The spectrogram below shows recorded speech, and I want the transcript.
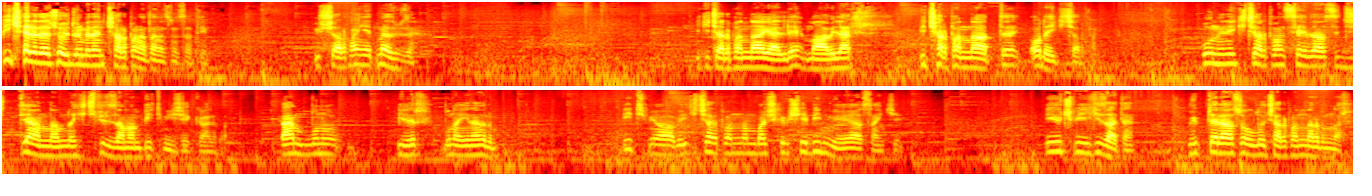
Bir kere de sövdürmeden çarpan at anasını satayım. 3 çarpan yetmez bize. 2 çarpan daha geldi. Maviler bir çarpan daha attı. O da 2 çarpan. Bunun iki çarpan sevdası ciddi anlamda hiçbir zaman bitmeyecek galiba. Ben bunu bilir, buna inanırım. Bitmiyor abi. iki çarpandan başka bir şey bilmiyor ya sanki. Bir 3 bir 2 zaten. Müptelası olduğu çarpanlar bunlar.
